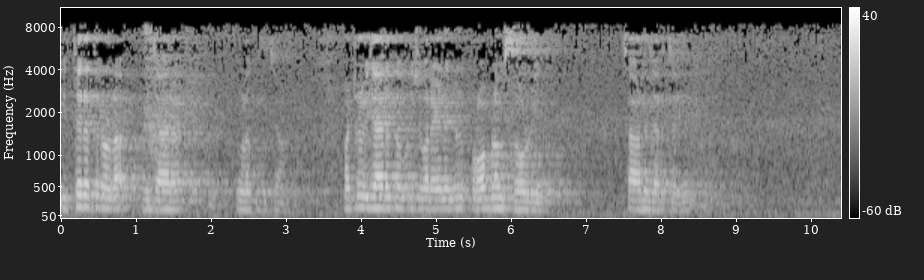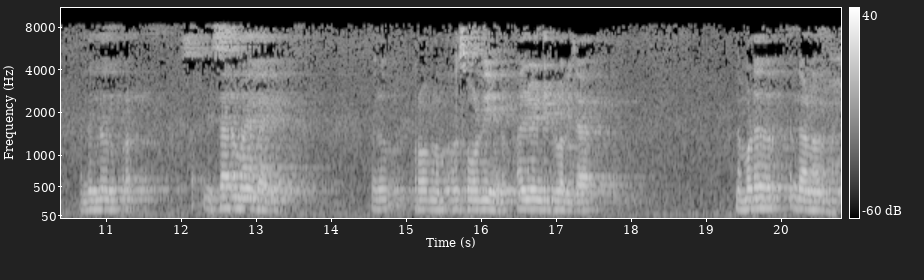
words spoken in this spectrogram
ഇത്തരത്തിലുള്ള വിചാരങ്ങളെ കുറിച്ചാണ്. മറ്റൊരു വിചാരത്തെ കുറിച്ച് പറയുകയാണെങ്കിൽ പ്രോബ്ലം സോൾവിങ് സാധാരണ ചർച്ച ചെയ്യുന്നു എന്തെങ്കിലും ഒരു നിസ്സാരമായ കാര്യം ഒരു പ്രോബ്ലം അത് സോൾവ് ചെയ്യണം. അതിനു വേണ്ടിയിട്ടുള്ള വിചാരം. നമ്മൾ എന്താണ്?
